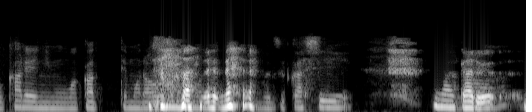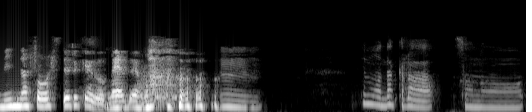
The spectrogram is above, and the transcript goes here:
を彼にも分かってもらおうと難しい。わかる。みんなそうしてるけどね、でも。うん。でもだから、その、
